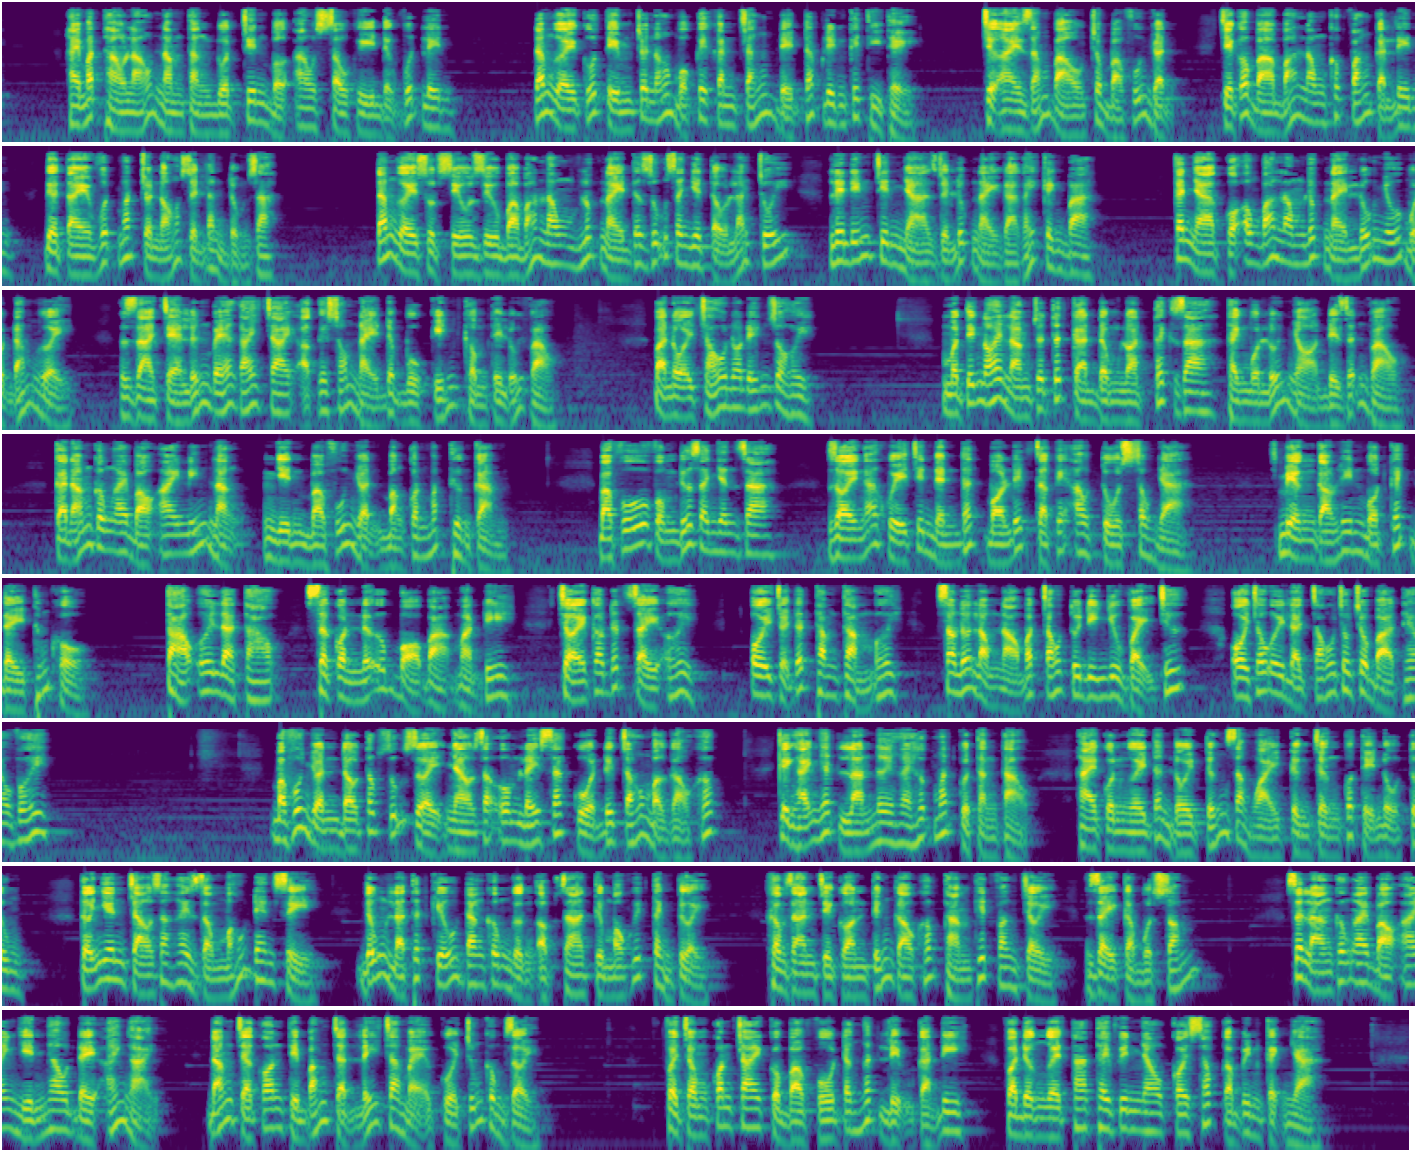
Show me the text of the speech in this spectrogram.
Hai mắt thào láo nằm thẳng đuột trên bờ ao sau khi được vớt lên. Đám người cố tìm cho nó một cái khăn trắng để đắp lên cái thi thể. Chưa ai dám bảo cho bà phú nhuận. Chỉ có bà bá long khóc vắng cả lên, đưa tay vuốt mắt cho nó rồi lăn đùng ra đám người sụt xìu dìu bà bá long lúc này đã rũ ra như tàu lá chuối, lên đến trên nhà rồi lúc này gà gáy kênh ba. Căn nhà của ông bá long lúc này lố nhố một đám người. Già trẻ lớn bé gái trai ở cái xóm này đã bù kín không thể lối vào. Bà nội cháu nó đến rồi. Một tiếng nói làm cho tất cả đồng loạt tách ra thành một lối nhỏ để dẫn vào. Cả đám không ai bảo ai nín lặng, nhìn bà phú nhuận bằng con mắt thương cảm bà phú vùng đứa gia nhân ra, rồi ngã quỵ trên nền đất bò lết cả cái ao tù sau nhà. Miệng gào lên một cách đầy thống khổ. Tào ơi là tào, sao còn nỡ bỏ bà mà đi? Trời cao đất dày ơi, ôi trời đất thăm thẳm ơi, sao nỡ lòng nào bắt cháu tôi đi như vậy chứ? Ôi cháu ơi là cháu cháu cho bà theo với. Bà phú nhuận đầu tóc rũ rượi, nhào ra ôm lấy xác của đứa cháu mà gào khóc kinh hãi nhất là nơi hai hốc mắt của thằng tạo hai con người đang đổi tướng ra ngoài từng chừng có thể nổ tung. Tự nhiên trào ra hai dòng máu đen sì đúng là thất khiếu đang không ngừng ập ra từ máu huyết tanh tưởi. Không gian chỉ còn tiếng gào khóc thảm thiết vang trời, dậy cả một xóm. Dân làng không ai bảo ai nhìn nhau đầy ái ngại. Đám trẻ con thì bám chặt lấy cha mẹ của chúng không rời vợ chồng con trai của bà phù đang ngất lịm cả đi và được người ta thay viên nhau coi sóc ở bên cạnh nhà.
